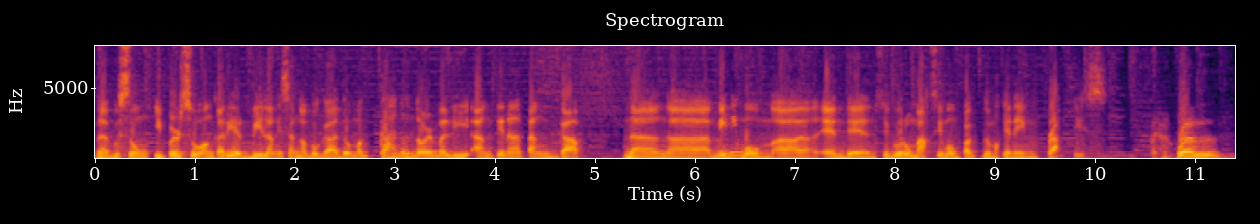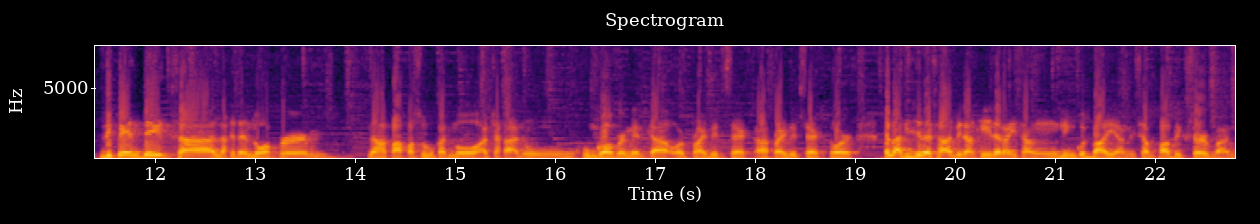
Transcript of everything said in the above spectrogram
na gustong i-pursue ang career bilang isang abogado. Magkano normally ang tinatanggap ng uh, minimum uh, and then siguro maximum pag lumaki na yung practice? Well, depende sa laki ng law firm na papasukan mo at saka anong kung government ka or private sec uh, private sector. Palagi sinasabi na kita ng isang lingkod bayan, isang public servant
